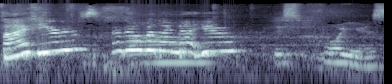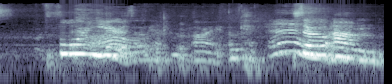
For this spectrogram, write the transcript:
five years ago when I met you. It's four years. Four years. Okay. All right. Okay. So, um,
